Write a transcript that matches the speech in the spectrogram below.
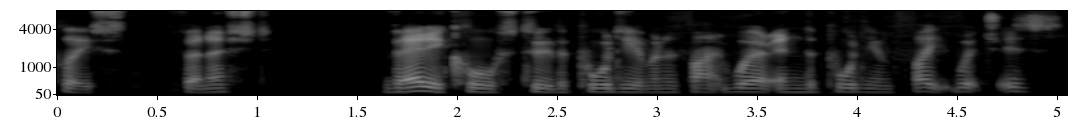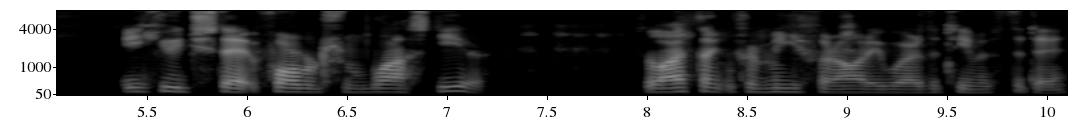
place finished, very close to the podium, and in fact, were in the podium fight, which is a huge step forward from last year. So I think for me, Ferrari were the team of the day.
